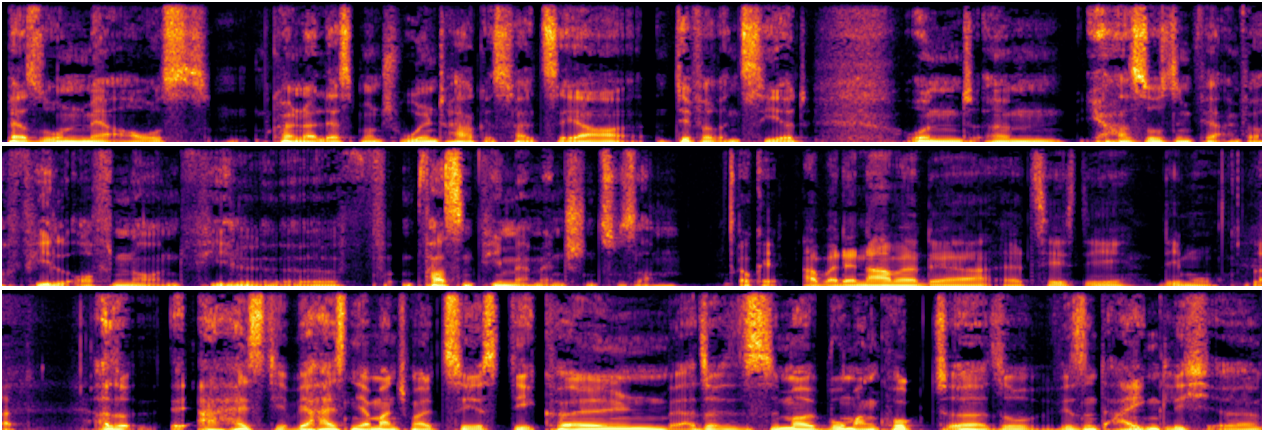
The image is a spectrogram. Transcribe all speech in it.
Personen mehr aus. Kölner Lesben- und Schwulentag ist halt sehr differenziert und ähm, ja, so sind wir einfach viel offener und viel äh, fassen viel mehr Menschen zusammen. Okay, aber der Name der äh, CSD-Demo bleibt. Also äh, heißt, wir heißen ja manchmal CSD Köln, also es ist immer, wo man guckt, äh, so wir sind eigentlich äh,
